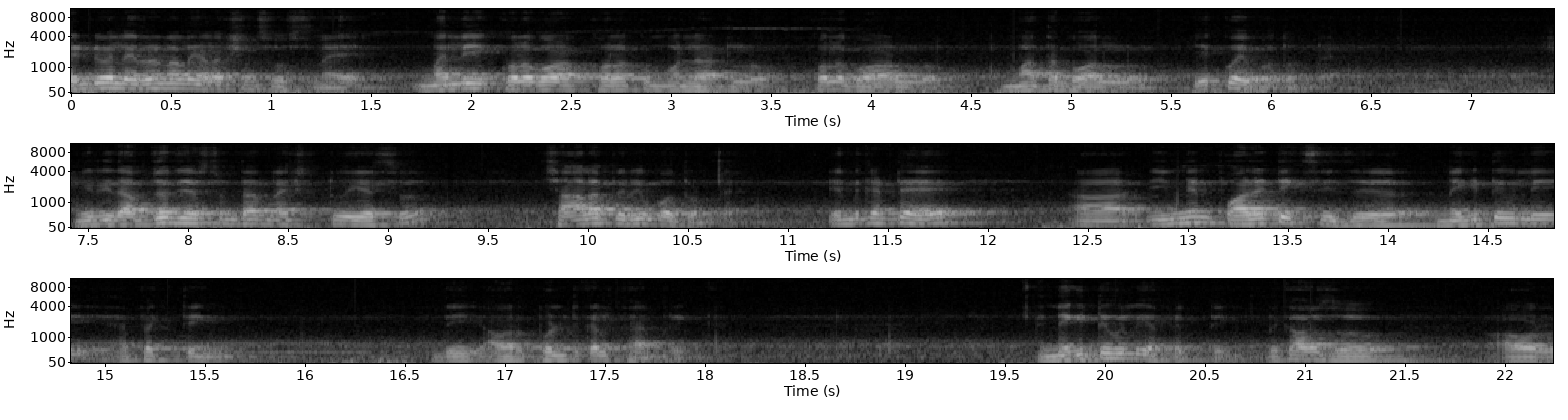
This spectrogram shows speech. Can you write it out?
రెండు వేల ఇరవై నాలుగు ఎలక్షన్స్ వస్తున్నాయి. మళ్ళీ కుల కుల కుమ్ములాటలు కుల మత గోళ్ళు ఎక్కువైపోతుంటాయి. మీరు ఇది అబ్జర్వ్ చేస్తుంటారు నెక్స్ట్ టూ ఇయర్స్ చాలా పెరిగిపోతుంటాయి. ఎందుకంటే Indian politics is negatively affecting the our political fabric negatively affecting because our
